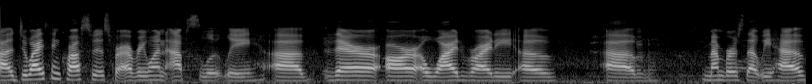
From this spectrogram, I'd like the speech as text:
Uh, do I think CrossFit is for everyone? Absolutely. Uh, there are a wide variety of um, members that we have.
